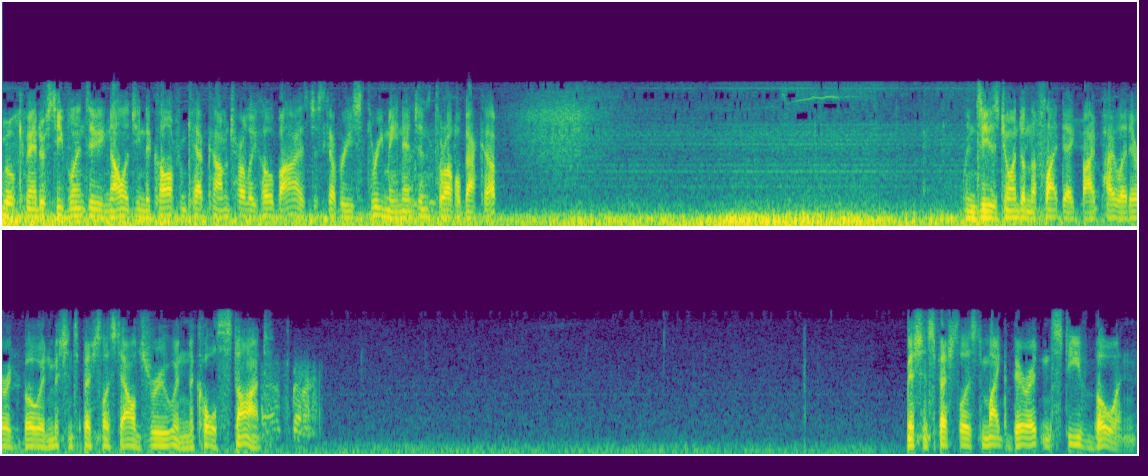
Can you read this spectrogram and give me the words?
Will Commander Steve Lindsey acknowledging the call from Capcom Charlie Hobaugh as Discovery's three main engines throttle back up. Lindsey is joined on the flight deck by pilot Eric Boe, mission specialist Al Drew, and Nicole Stott. Mission specialist Mike Barratt and Steve Bowen.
